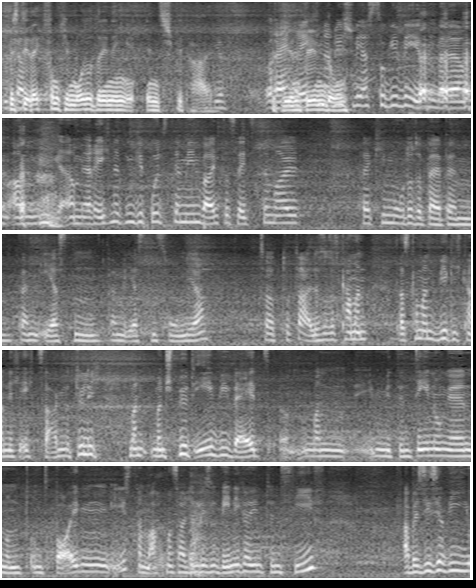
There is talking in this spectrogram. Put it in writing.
Bis glaub, direkt vom Kimodo-Training ins Spital. Ja, rein rechnerisch wäre es so gewesen, weil am, am, am, errechneten Geburtstermin war ich das letzte Mal bei Kimodo dabei, beim, beim, ersten, beim ersten Sohn, ja. So, total. Also das kann man, das kann man wirklich, kann ich echt sagen. Natürlich, man, man spürt eh, wie weit äh, man eben mit den Dehnungen und, und Beugen ist. Dann macht man es halt ein bisschen weniger intensiv. Aber es ist ja wie,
